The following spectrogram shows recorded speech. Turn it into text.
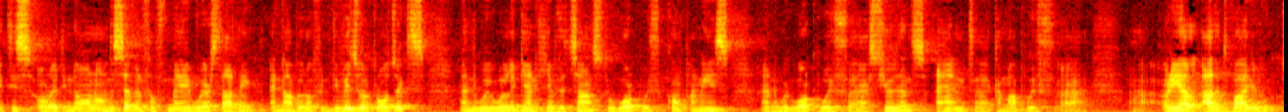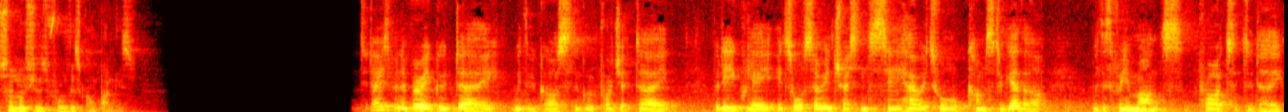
it is already known, on the 7th of May we are starting a number of individual projects and we will again have the chance to work with companies and we work with uh, students and uh, come up with Uh, real added value solutions for these companies. Today's been a very good day with regards to the group project day, but equally it's also interesting to see how it all comes together with the three months prior to today.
